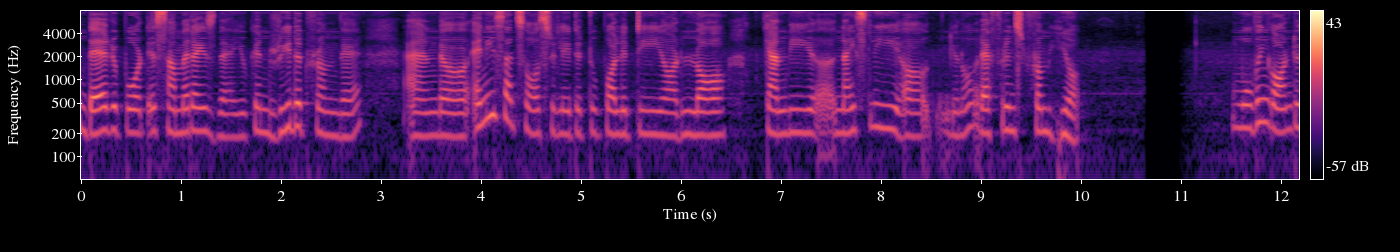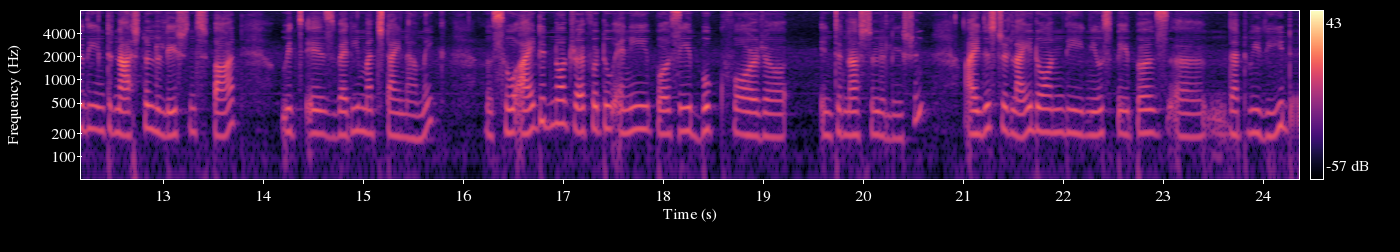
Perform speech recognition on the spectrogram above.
their report is summarized there. You can read it from there. And uh, any such source related to polity or law can be uh, nicely uh, you know referenced from here. Moving on to the international relations part which is very much dynamic. So i did not refer to any per se book for international relation I just relied on the newspapers uh, that we read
